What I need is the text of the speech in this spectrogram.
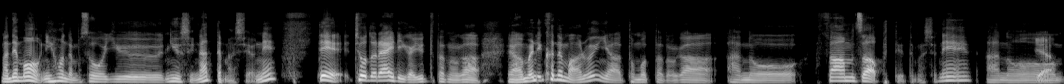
まあでも日本でもそういうニュースになってましたよね。で、ちょうどライリーが言ってたのが、いやアメリカでもあるんやと思ったのが、あの、thumbs up って言ってましたね。あの、Yeah.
